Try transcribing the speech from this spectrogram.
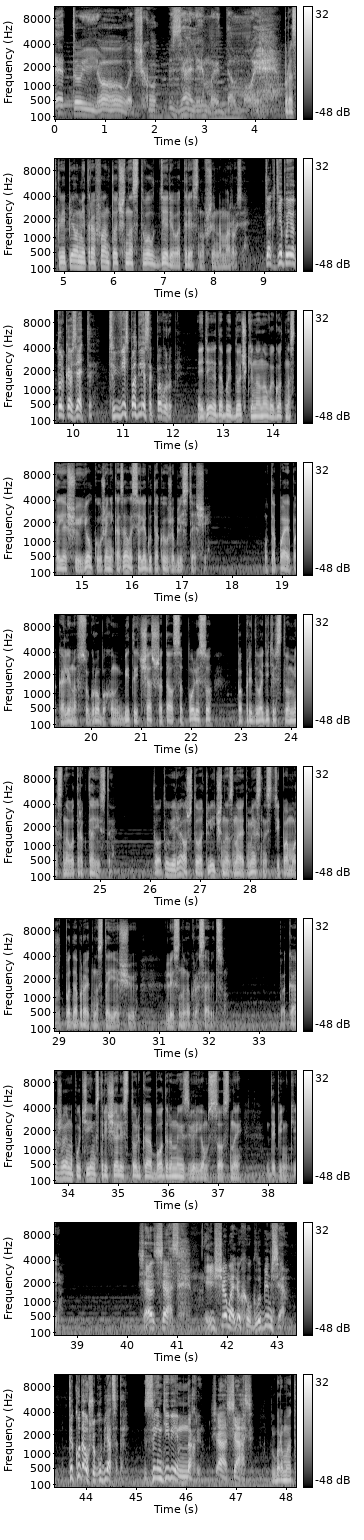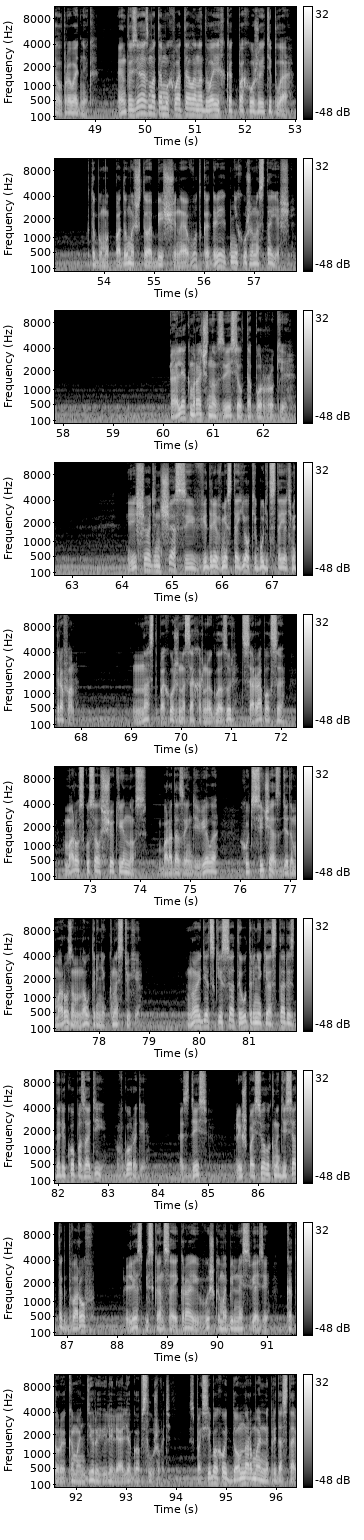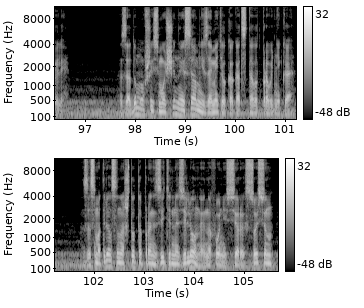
Эту елочку взяли мы домой. Проскрипел Митрофан точно ствол дерева, треснувший на морозе. Так где бы ее только взять-то? Ты весь подлесок повырубили. Идея добыть дочке на Новый год настоящую елку уже не казалась Олегу такой уже блестящей. Утопая по колено в сугробах, он битый час шатался по лесу по предводительству местного тракториста. Тот уверял, что отлично знает местность и поможет подобрать настоящую лесную красавицу. Пока же на пути им встречались только ободранные зверьем сосны да пеньки. Сейчас, сейчас. Еще, малеха, углубимся. Ты куда уж углубляться-то? Заиндивеем нахрен. Сейчас, сейчас. Бормотал проводник. Энтузиазма тому хватало на двоих, как похожее тепла. Кто бы мог подумать, что обещанная водка греет не хуже настоящей. Олег мрачно взвесил топор в руке. Еще один час, и в ведре вместо елки будет стоять Митрофан. Наст, похожий на сахарную глазурь, царапался, мороз кусал щеки и нос, борода заиндивела, хоть сейчас с Дедом Морозом на утренник к Настюхе. Но и детский сад, и утренники остались далеко позади, в городе. Здесь лишь поселок на десяток дворов, лес без конца и края вышка мобильной связи, которые командиры велели Олегу обслуживать. Спасибо, хоть дом нормальный предоставили. Задумавшись, мужчина и сам не заметил, как отстал от проводника. Засмотрелся на что-то пронзительно зеленое на фоне серых сосен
